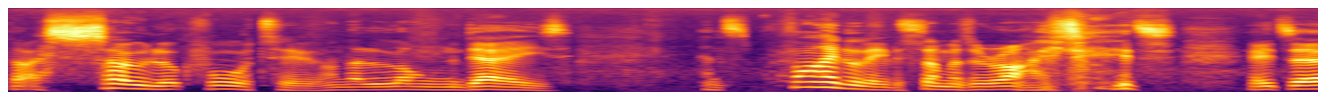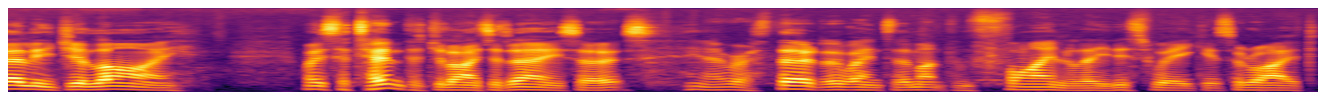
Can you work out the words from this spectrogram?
that I so look forward to on the long days. And finally the summer's arrived. It's, it's early July. Well, it's the 10th of July today, so it's, you know, we're a third of the way into the month and finally this week it's arrived.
